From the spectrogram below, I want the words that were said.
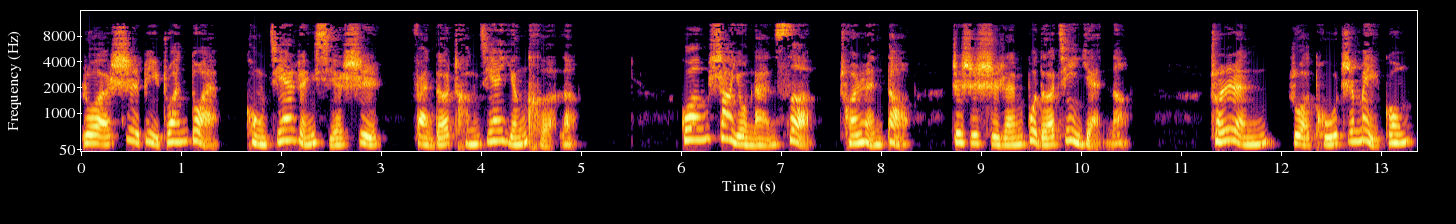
若事必专断，恐奸人挟事，反得成奸迎合了。”光尚有难色，纯仁道。这是使人不得进言呢。纯人若图之媚功，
